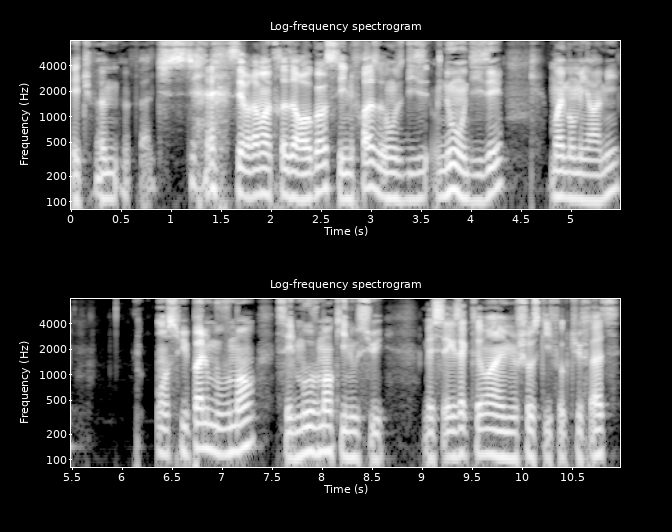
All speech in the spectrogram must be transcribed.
Et tu vas, enfin, c'est vraiment très arrogant. C'est une phrase où on se disait, nous on disait, moi et mon meilleur ami, on suit pas le mouvement, c'est le mouvement qui nous suit. Mais c'est exactement la même chose qu'il faut que tu fasses.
